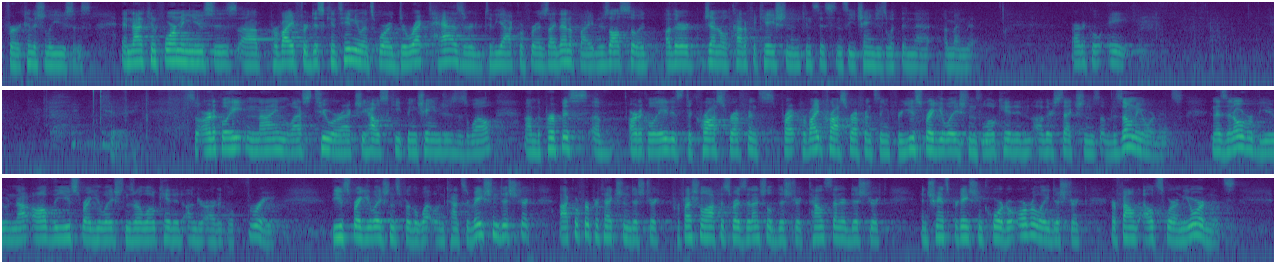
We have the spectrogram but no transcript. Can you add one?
for conditional uses. And nonconforming uses uh, provide for discontinuance where a direct hazard to the aquifer is identified. And there's also a- other general codification and consistency changes within that amendment. Article 8. Okay. So Article 8 and 9, the last two are actually housekeeping changes as well. Um, The purpose of Article 8 is to cross-reference, pro- provide cross-referencing for use regulations located in other sections of the zoning ordinance. And as an overview, not all of the use regulations are located under Article 3. The use regulations for the Wetland Conservation District, Aquifer Protection District, Professional Office Residential District, Town Center District, and Transportation Corridor Overlay District are found elsewhere in the ordinance.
